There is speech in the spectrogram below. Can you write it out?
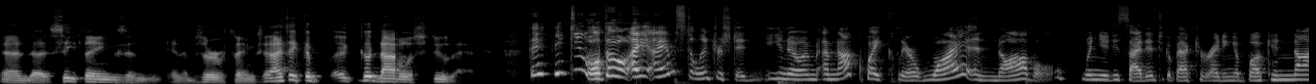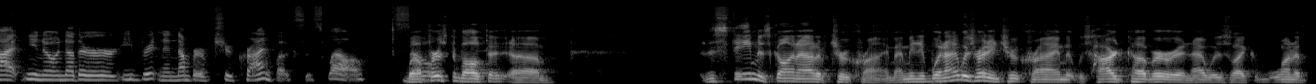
and uh, see things and, and observe things. And I think the uh, good novelists do that. They, they do. Although I, I am still interested. You know, I'm, I'm not quite clear why a novel when you decided to go back to writing a book and not, you know, another. You've written a number of true crime books as well. So. Well, first of all, to, um, the steam has gone out of true crime. I mean, when I was writing true crime, it was hardcover, and I was like one of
